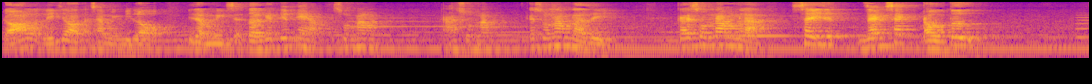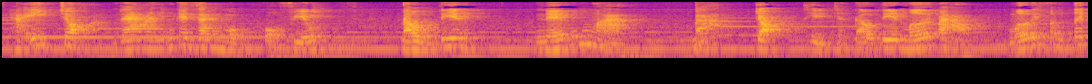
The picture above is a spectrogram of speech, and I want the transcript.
đó là lý do tại sao mình bị lỗ bây giờ mình sẽ tới cái tiếp theo, cái số 5 cái số 5 cái số 5 là gì? Cái số 5 là xây dựng danh sách đầu tư. Hãy chọn ra những cái danh mục cổ phiếu. Đầu tiên, nếu mà bạn chọn thì đầu tiên mới vào, mới phân tích,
